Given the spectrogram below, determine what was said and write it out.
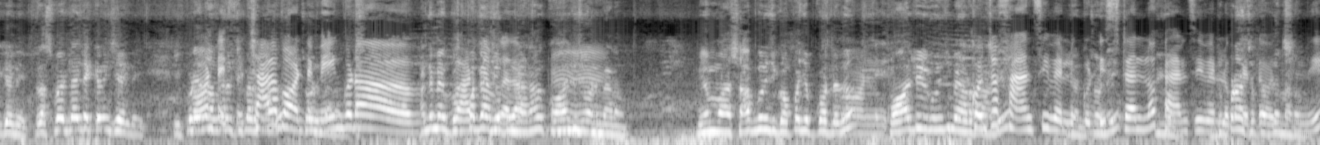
ఇకండి డ్రెస్ మెటీరియల్ అంటే ఇక్కడి నుంచి అండి. బాగుంటాయి సార్ చాలా బాగుంటాయి మేము కూడా అంటే మేము గొప్పగా మేడం క్వాలిటీ చూడండి మేడం మేము మా షాప్ గురించి గొప్ప చెప్పుకోవట్లేదు. క్వాలిటీ గురించి కొంచెం. Fancy wear look. డిజిటల్లో. ఫ్యాన్సీ వేర్ లుక్ అయితే. వచ్చింది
